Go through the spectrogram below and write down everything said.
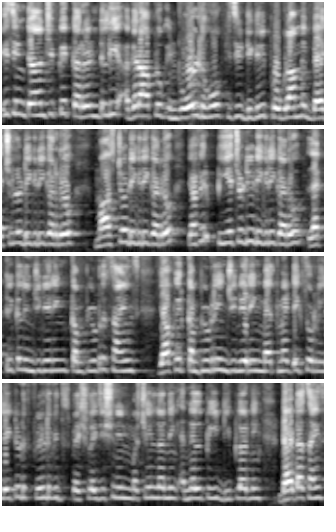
इस इंटर्नशिप के करंटली अगर आप लोग इनरोल्ड हो, किसी डिग्री प्रोग्राम में बैचलर डिग्री कर रहे हो मास्टर डिग्री कर रहे हो, या फिर पीएचडी डिग्री करो इलेक्ट्रिकल इंजीनियरिंग कंप्यूटर साइंस या फिर कंप्यूटर इंजीनियरिंग मैथमेटिक्स और related field with specialization in machine learning NLP deep learning data science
